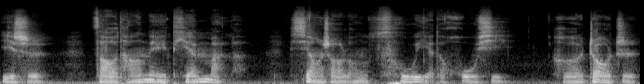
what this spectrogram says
一时，澡堂内填满了项少龙粗野的呼吸和赵志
